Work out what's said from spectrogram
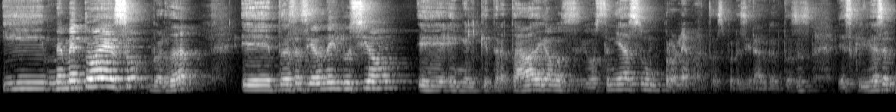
Y me meto a eso, ¿verdad? Eh, entonces hacía una ilusión eh, en el que trataba, digamos, si vos tenías un problema, entonces por decir algo, entonces escribías el,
